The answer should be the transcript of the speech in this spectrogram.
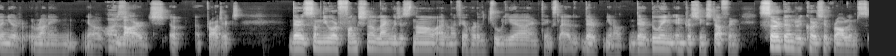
when you're running you know oh, large uh, projects there's some newer functional languages now i don't know if you've heard of julia and things like that they're you know they're doing interesting stuff and certain recursive problems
